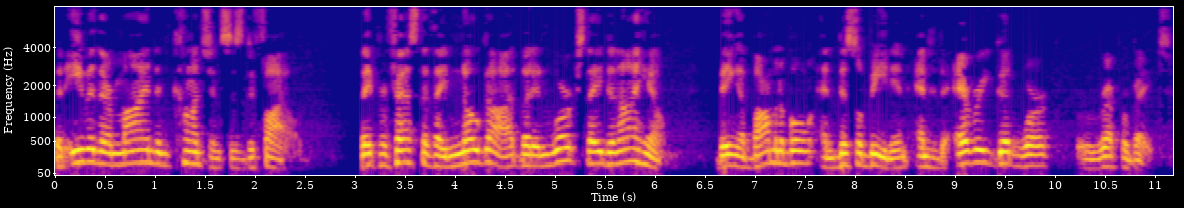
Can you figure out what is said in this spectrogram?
But even their mind and conscience is defiled. They profess that they know God, but in works they deny him, being abominable and disobedient, and to every good work reprobate.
